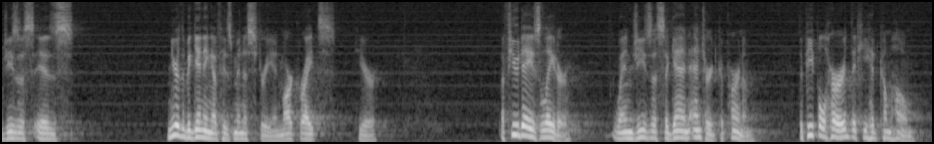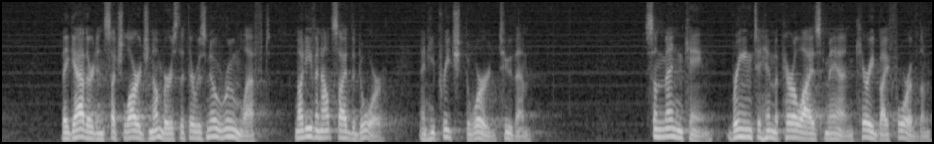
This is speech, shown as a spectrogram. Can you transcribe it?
Jesus is near the beginning of his ministry, and Mark writes here A few days later, when Jesus again entered Capernaum, the people heard that he had come home. They gathered in such large numbers that there was no room left, not even outside the door, and he preached the word to them. Some men came, bringing to him a paralyzed man, carried by four of them.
